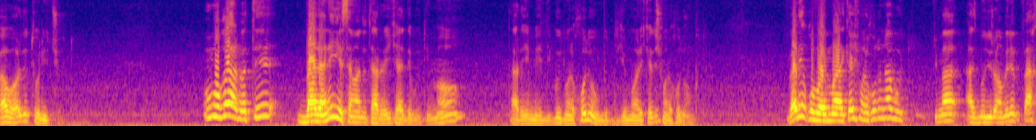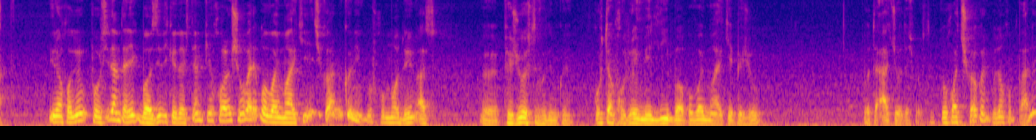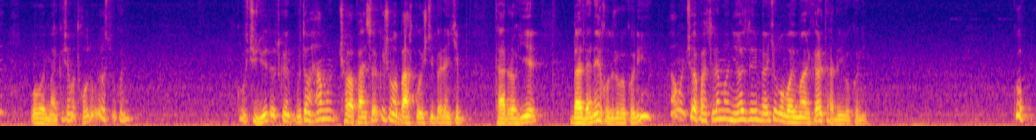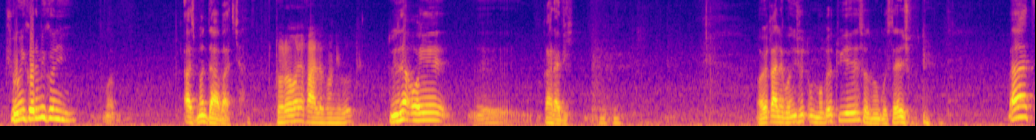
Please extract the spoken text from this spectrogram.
و وارد تولید شد. اون موقع البته بدنه سمند رو طراحی کرده بودیم ما. طراحی ملی بود مال خودمون بود دیگه. مالکیتش مال خودمون بود. ولی قوای مالکش مال خودمون نبود که من از مدیر عامل وقت ایران خودرو پرسیدم در یک بازدیدی که داشتم که خب شما برای قوای مارکی چی کار می‌کنید گفت خب ما داریم از پژو استفاده می‌کنیم. گفتم خودروی ملی با قوای مارکی پژو؟ با تعجب داشت پرسیدم. گفت خب چیکار کنیم؟ گفتم خب بله قوای مارکی شما خودمون درست بکنیم گفت چجوری درست کنیم؟ گفتم همون 4 5 سال که شما وقت گذاشتی برای اینکه طراحی بدنه خودرو بکنی همون 4 5 سال ما نیاز داریم برای اینکه قوای مارکی رو طراحی بکنیم. گفت شما این کارو می‌کنی؟ از من دعوت کرد. دوره آقای قلبانی بود؟ دوره آقای قروی. آقای قلبانی شد اون موقع توی سازمان گسترش بود. بعد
